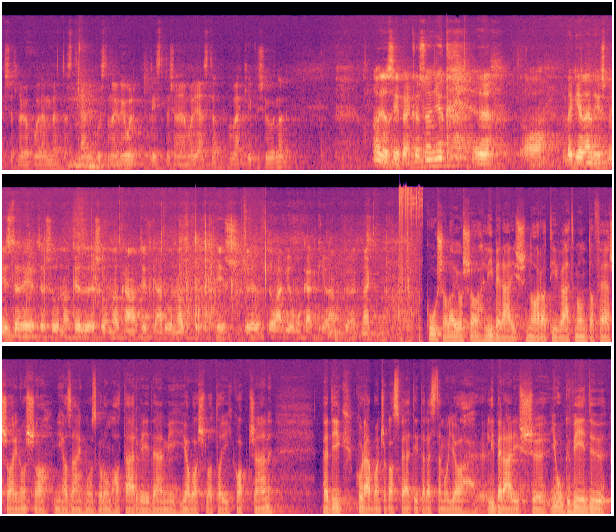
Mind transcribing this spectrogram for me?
esetleg abból nem vett, azt elnök úr nagyon jól részletesen elmagyarázta a képviselő úrnak. Nagyon szépen köszönjük a megjelenést miniszterhelyettes úrnak, kedves úrnak, államtitkár úrnak, és további jó munkát kívánok Önöknek. Kósa Lajos a liberális narratívát mondta fel sajnos a Mi Hazánk mozgalom határvédelmi javaslatai kapcsán pedig korábban csak azt feltételeztem, hogy a liberális jogvédő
